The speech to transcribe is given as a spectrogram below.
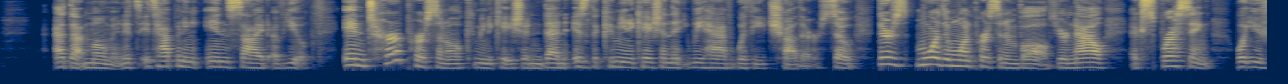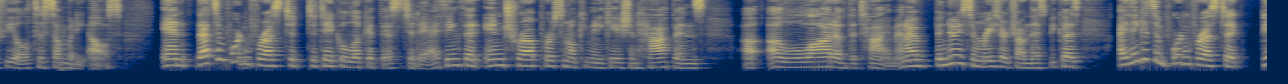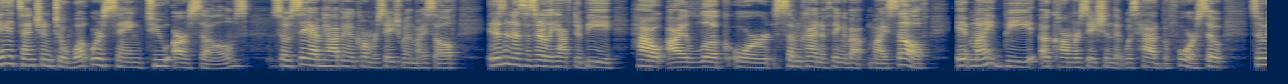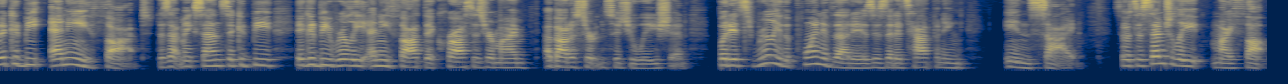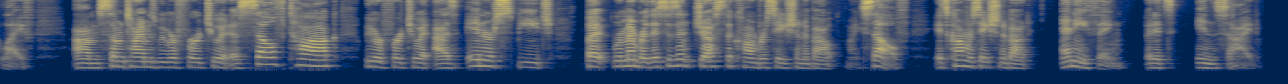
at that moment. It's it's happening inside of you. Interpersonal communication then is the communication that we have with each other. So there's more than one person involved. You're now expressing what you feel to somebody else. And that's important for us to, to take a look at this today. I think that intrapersonal communication happens a, a lot of the time. And I've been doing some research on this because I think it's important for us to pay attention to what we're saying to ourselves. So, say I'm having a conversation with myself, it doesn't necessarily have to be how I look or some kind of thing about myself. It might be a conversation that was had before. So, so it could be any thought. Does that make sense? It could be it could be really any thought that crosses your mind about a certain situation. But it's really the point of that is is that it's happening inside. So it's essentially my thought life. Um, sometimes we refer to it as self talk, we refer to it as inner speech. But remember, this isn't just the conversation about myself, it's conversation about anything, but it's inside.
